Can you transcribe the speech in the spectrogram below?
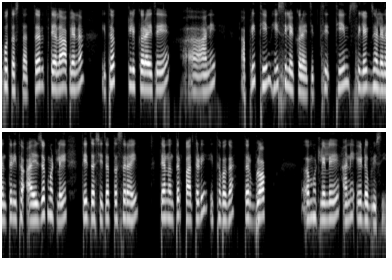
होत असतात. तर त्याला आपल्याला इथं क्लिक करायचं आहे आणि आपली थीम ही सिलेक्ट करायची. थी थीम सिलेक्ट झाल्यानंतर इथं आयोजक म्हटलं आहे ते जसेच्या तसं राहील. त्यानंतर पातळी इथं बघा तर ब्लॉक म्हटलेले आहे आणि ए डब्ल्यू सी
